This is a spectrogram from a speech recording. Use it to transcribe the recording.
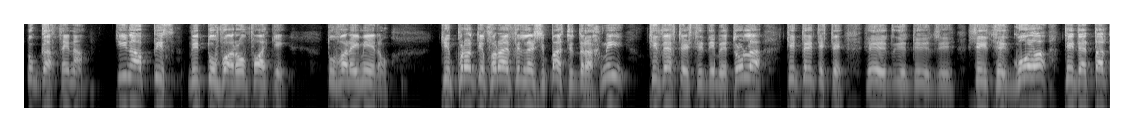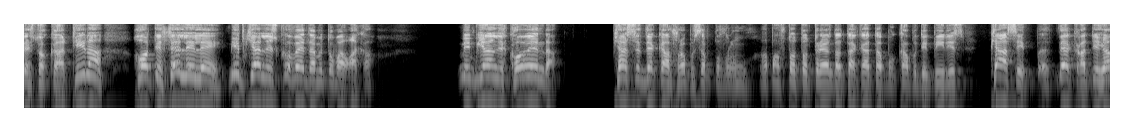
τον καθένα. Τι να πεις με το βαροφάκι, του βαρεμένο. Την πρώτη φορά ήθελε να συμπά στην τραχμή, τη δεύτερη στην Δημητρούλα, την τρίτη στην στη, Γκούλα, την τετάρτη στο Κατίνα. Ό,τι θέλει λέει. Μην πιάνεις κοβέντα με το μαλάκα. Μην πιάνεις κοβέντα. Πιάσε 10 ανθρώπους από το δρόμο. Από αυτό το 30% που κάποτε πήρες, πιάσε 10.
